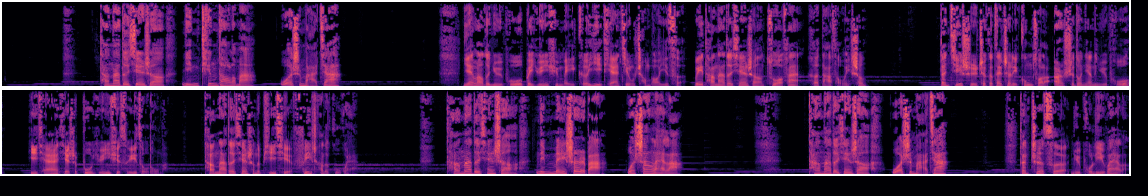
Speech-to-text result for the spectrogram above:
唐纳德先生，您听到了吗？我是马佳。年老的女仆被允许每隔一天进入城堡一次，为唐纳德先生做饭和打扫卫生。但即使这个在这里工作了二十多年的女仆，以前也是不允许随意走动的。唐纳德先生的脾气非常的古怪。唐纳德先生，您没事吧？我上来了。唐纳德先生，我是马佳。但这次女仆例外了，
